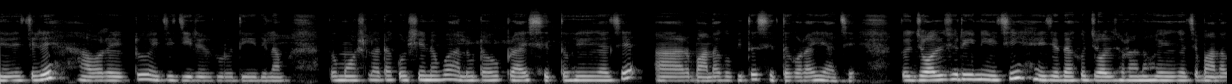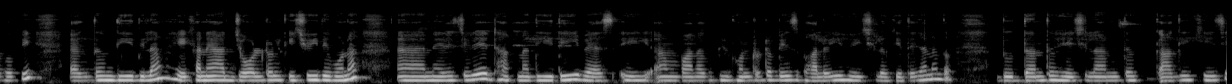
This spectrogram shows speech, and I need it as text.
নেড়ে চেড়ে আবার একটু এই যে জিরের গুঁড়ো দিয়ে দিলাম। তো মশলাটা কষিয়ে নেব, আলুটাও প্রায় সেদ্ধ হয়ে গেছে আর বাঁধাকপি তো সেদ্ধ করাই আছে। তো জল ঝরিয়ে নিয়েছি, এই যে দেখো জল ঝরানো হয়ে গেছে বাঁধাকপি, একদম দিয়ে দিলাম। এখানে আর জল টল কিছুই দেবো না নেড়ে চেড়ে ঢাকনা দিয়ে দিই, ব্যাস। এই বাঁধাকপির ঘন্টটা বেশ ভালোই হয়েছিল খেতে, জানো তো? দুর্দান্ত হয়েছিল, আমি তো আগে খেয়েছি,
